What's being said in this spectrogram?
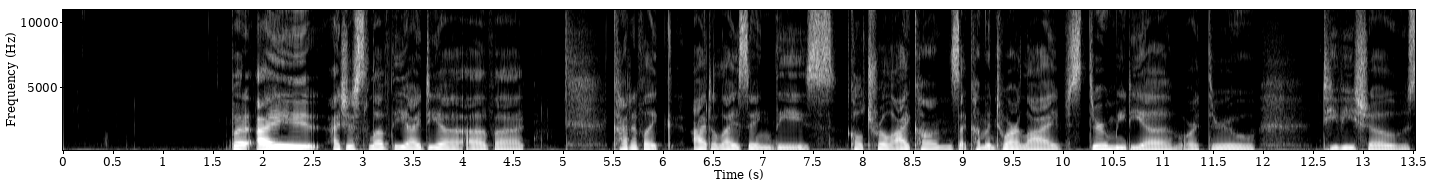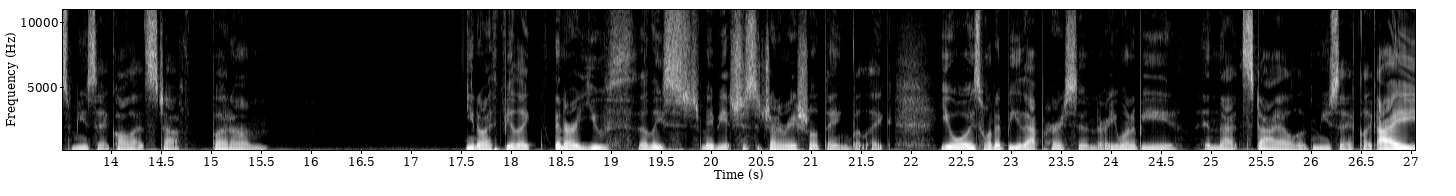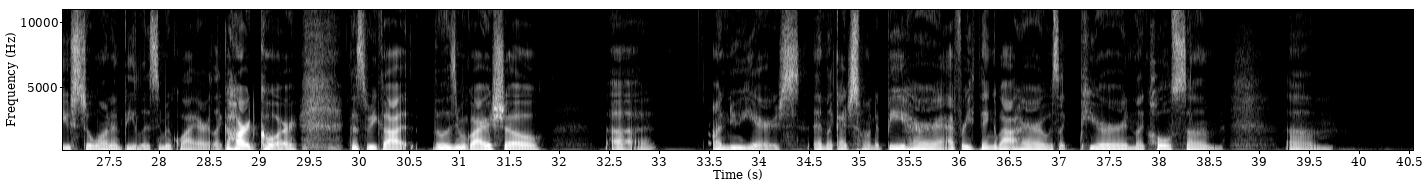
but I I just love the idea of uh, kind of like idolizing these cultural icons that come into our lives through media or through TV shows, music, all that stuff. But um you know, I feel like in our youth, at least maybe it's just a generational thing, but like you always want to be that person or you want to be in that style of music. Like I used to want to be Lizzie McGuire, like hardcore, because we got the Lizzie McGuire show uh, on New Year's, and like I just wanted to be her. Everything about her was like pure and like wholesome. Um,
